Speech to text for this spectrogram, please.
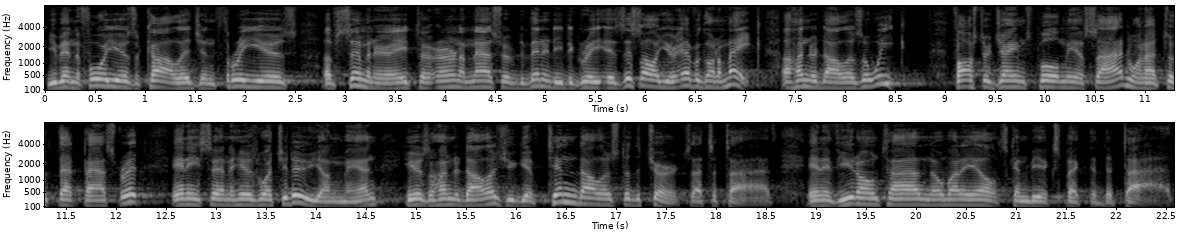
You've been to four years of college and three years of seminary to earn a Master of Divinity degree. Is this all you're ever going to make? $100 a week. Foster James pulled me aside when I took that pastorate, and he said, Here's what you do, young man. Here's $100. You give $10 to the church. That's a tithe. And if you don't tithe, nobody else can be expected to tithe.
